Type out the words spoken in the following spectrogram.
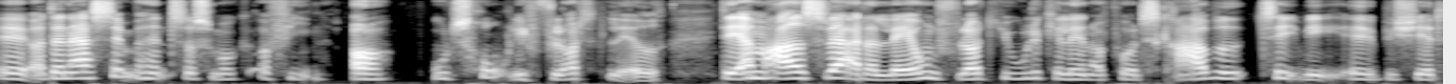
Øh, og den er simpelthen så smuk og fin, og utrolig flot lavet. Det er meget svært at lave en flot julekalender på et skrabet tv-budget.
